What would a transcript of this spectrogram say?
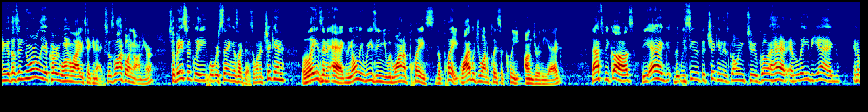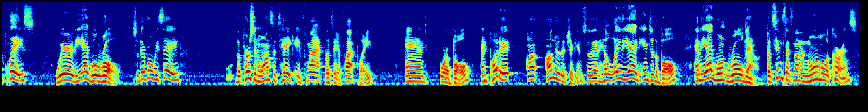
that doesn't normally occur, we won't allow you to take an egg. So there's a lot going on here. So basically, what we're saying is like this: so when a chicken lays an egg, the only reason you would want to place the plate, why would you want to place a kli under the egg? That's because the egg that we see that the chicken is going to go ahead and lay the egg in a place where the egg will roll. So therefore, we say the person wants to take a flat, let's say a flat plate, and or a bowl, and put it un- under the chicken so that he'll lay the egg into the bowl and the egg won't roll down. But since that's not a normal occurrence,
